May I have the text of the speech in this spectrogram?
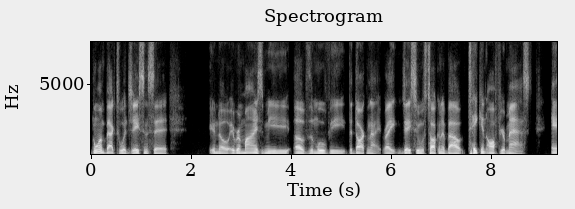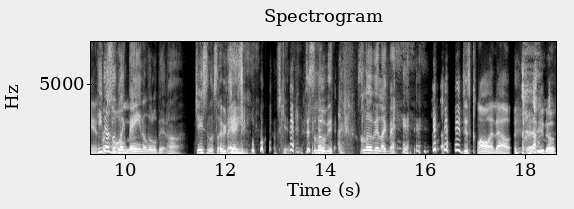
going back to what Jason said, you know, it reminds me of the movie The Dark Knight, right? Jason was talking about taking off your mask, and he does look like Bane a little bit, huh? Jason looks like Bane. Jason. I'm just kidding. just a little bit, It's a little bit like Bane. just clawing out, Yeah. you know.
